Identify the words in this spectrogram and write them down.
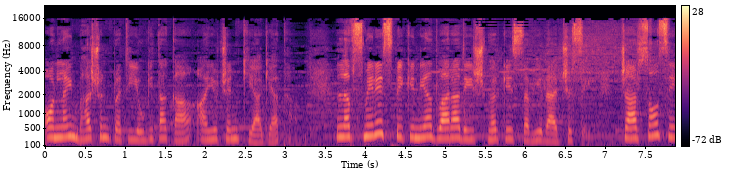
ऑनलाइन भाषण प्रतियोगिता का आयोजन किया गया था। लफ्स मेरे स्पीक इंडिया द्वारा देश भर के सभी राज्य से 400 से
